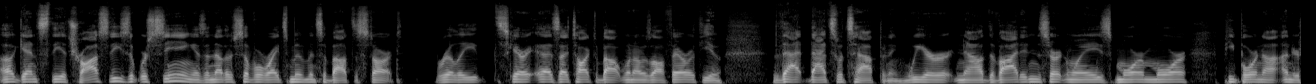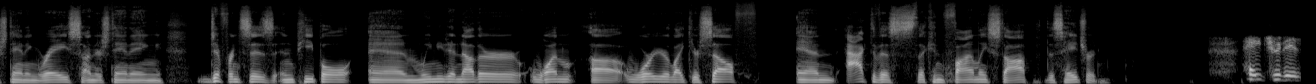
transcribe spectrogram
against the atrocities that we're seeing as another civil rights movement's about to start. Really scary, as I talked about when I was off air with you, that that's what's happening. We are now divided in certain ways. More and more people are not understanding race, understanding differences in people, and we need another one uh, warrior like yourself and activists that can finally stop this hatred. Hatred is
